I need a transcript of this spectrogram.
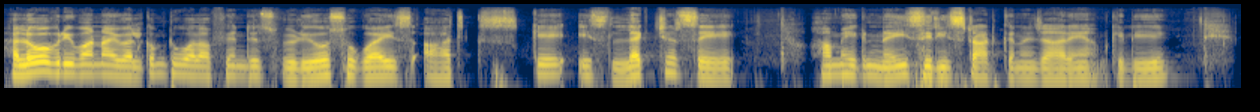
Hello everyone I welcome to all of in this video so guys आज के इस lecture से हम एक नई सीरीज़ स्टार्ट करने जा रहे हैं आपके लिए।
